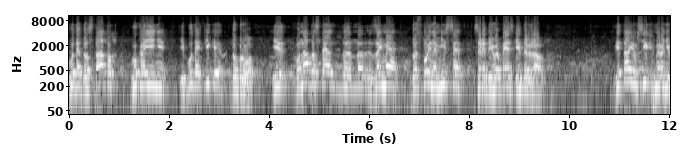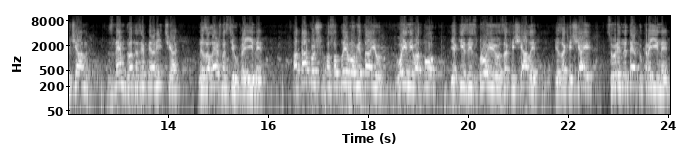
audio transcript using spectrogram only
буде достаток в Україні і буде тільки добро. І вона досте, займе достойне місце серед європейських держав. Вітаю всіх миронівчан з Днем 25-річчя Незалежності України, а також особливо вітаю воїнів АТО, які зі зброєю захищали і захищають суверенітет України.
